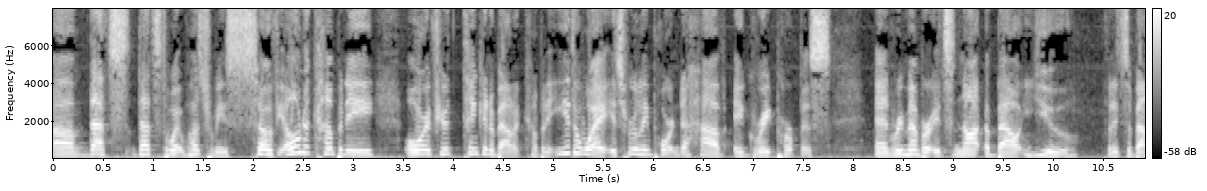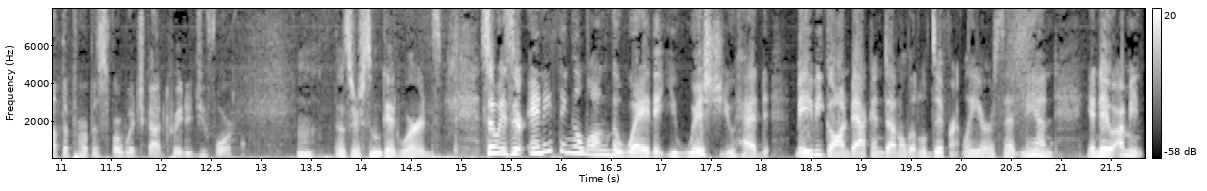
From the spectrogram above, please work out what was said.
um, that's that's the way it was for me. So if you own a company or if you're thinking about a company, either way, it's really important to have a great purpose. And remember, it's not about you, but it's about the purpose for which God created you for. Mm, those are some good words. So, is there anything along the way that you wish you had maybe gone back and done a little differently, or said, "Man, you know"? I mean,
